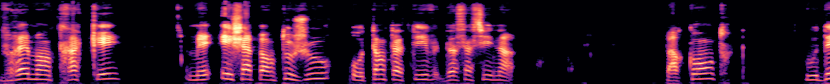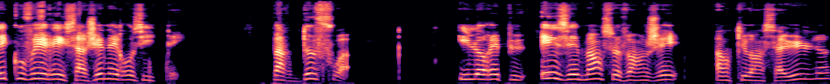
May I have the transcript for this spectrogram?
vraiment traqué, mais échappant toujours aux tentatives d'assassinat. Par contre, vous découvrirez sa générosité. Par deux fois, il aurait pu aisément se venger en tuant Saül,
